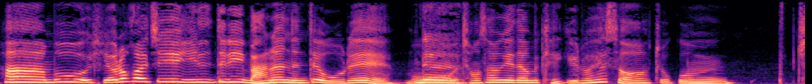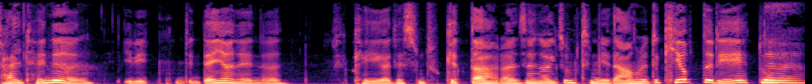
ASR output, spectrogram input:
아, 뭐 여러 가지 일들이 많았는데 올해 뭐 네. 정상회담을 계기로 해서 조금 잘 되는 일이 내년에는 계기가 됐으면 좋겠다라는 생각이 좀 듭니다. 아무래도 기업들이 또 네.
